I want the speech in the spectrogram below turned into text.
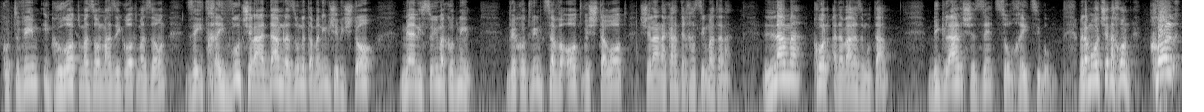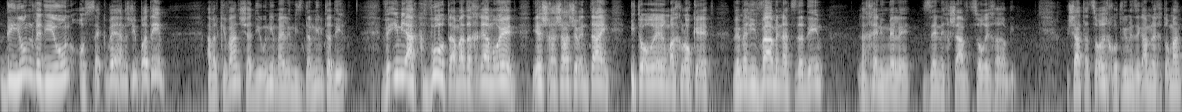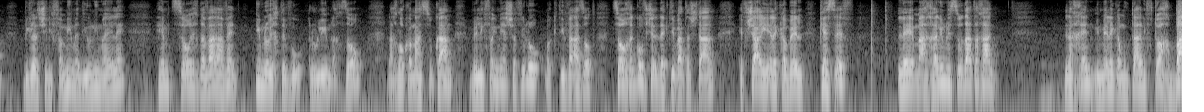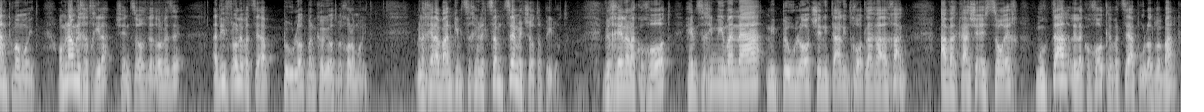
כותבים אגרות מזון, מה זה אגרות מזון? זה התחייבות של האדם לזון את הבנים של אשתו מהנישואים הקודמים. וכותבים צוואות ושטרות של הענקת נכסים מתנה. למה כל הדבר הזה מותר? בגלל שזה צורכי ציבור. ולמרות שנכון, כל דיון ודיון עוסק באנשים פרטיים. אבל כיוון שהדיונים האלה מזדמנים תדיר, ואם יעכבו אותם עד אחרי המועד, יש חשש שבינתיים יתעורר מחלוקת ומריבה בין הצדדים, לכן ממילא זה נחשב צורך הרבים. בשעת הצורך כותבים את זה גם מלאכת אומן, בגלל שלפעמים הדיונים האלה הם צורך דבר אבד. אם לא יכתבו, עלולים לחזור, לחלוק על מה סוכם, ולפעמים יש אפילו בכתיבה הזאת צורך הגוף שעל ידי כתיבת השטר אפשר יהיה לקבל כסף למאכלים לסעודת החג. לכן ממילא גם מותר לפתוח בנק במועד. אמנם לכתחילה, שאין צורך גדול בזה, עדיף לא לבצע פעולות בנקאיות בכל המועד. ולכן הבנקים צריכים לצמצם את שעות הפעילות. וכן הלקוחות, הם צריכים להימנע מפעולות שניתן לדחות לאחר החג. אבל כאשר יש צורך, מותר ללקוחות לבצע פעולות בבנק,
